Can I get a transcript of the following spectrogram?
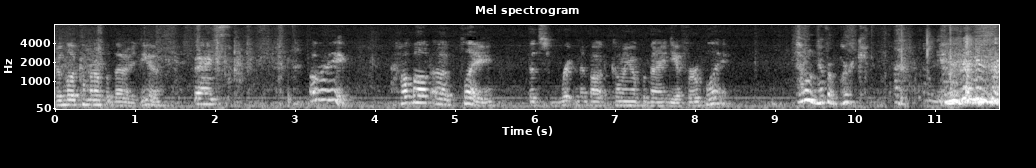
Good luck coming up with that idea. Thanks. Oh, hey, how about a play that's written about coming up with an idea for a play? That'll never work.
